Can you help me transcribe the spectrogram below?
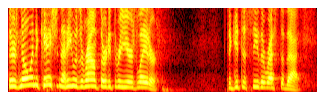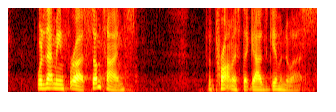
There's no indication that he was around 33 years later to get to see the rest of that. What does that mean for us? Sometimes the promise that God's given to us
